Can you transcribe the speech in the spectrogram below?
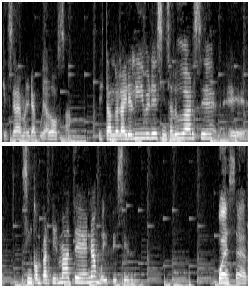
que sea de manera cuidadosa, estando al aire libre, sin saludarse, eh, sin compartir mate, no es muy difícil. Puede ser,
